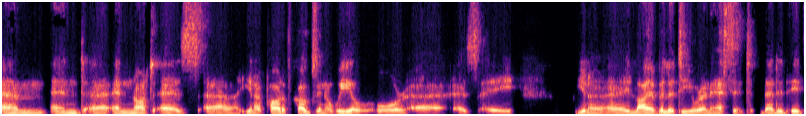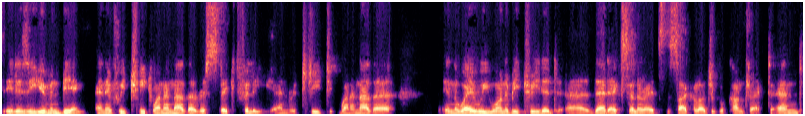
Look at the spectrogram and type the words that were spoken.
Um, and uh, and not as uh, you know part of cogs in a wheel or uh, as a you know a liability or an asset that it, it, it is a human being. And if we treat one another respectfully and we treat one another in the way we want to be treated uh, that accelerates the psychological contract. And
